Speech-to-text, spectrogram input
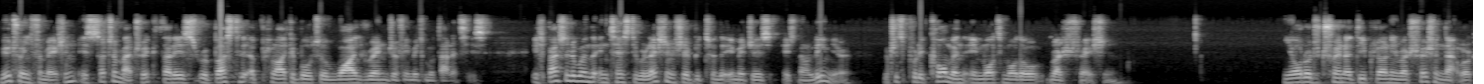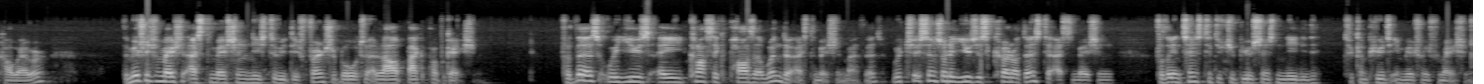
Mutual information is such a metric that is robustly applicable to a wide range of image modalities, especially when the intensity relationship between the images is nonlinear, which is pretty common in multimodal registration. In order to train a deep learning registration network, however, the mutual information estimation needs to be differentiable to allow backpropagation. For this, we use a classic Parzen window estimation method, which essentially uses kernel density estimation for the intensity distributions needed to compute in mutual information.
